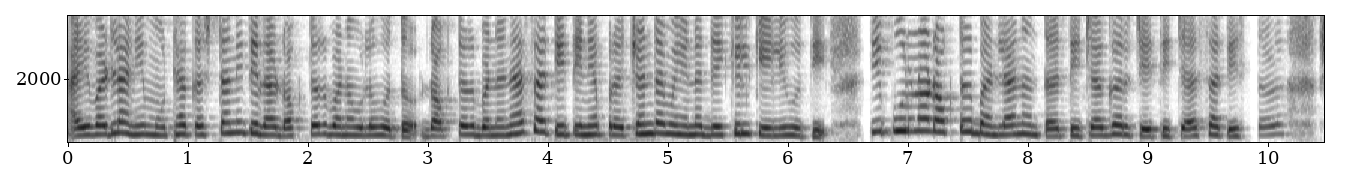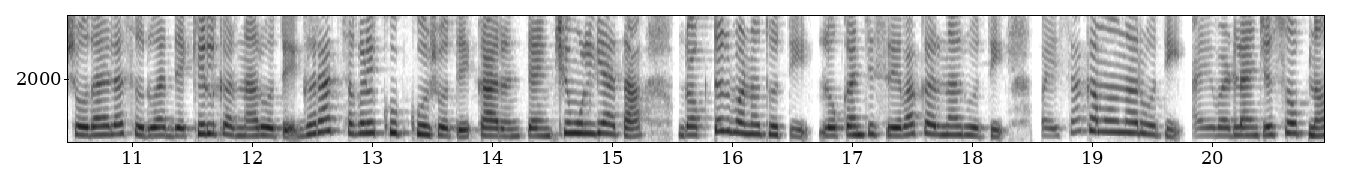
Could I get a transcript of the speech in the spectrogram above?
आईवडिलांनी मोठ्या कष्टाने तिला डॉक्टर बनवलं होतं. डॉक्टर बनण्यासाठी तिने प्रचंड मेहनत देखील केली होती. ती पूर्ण डॉक्टर बनल्यानंतर तिच्या घरचे तिच्यासाठी स्थळ शोधायला सुरुवात देखील करणार होते. घरात सगळे खूप खुश होते कारण त्यांची मुलगी आता डॉक्टर बनत होती, लोकांची सेवा करणार होती, पैसा कमवणार होती, वडिलांचे स्वप्न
